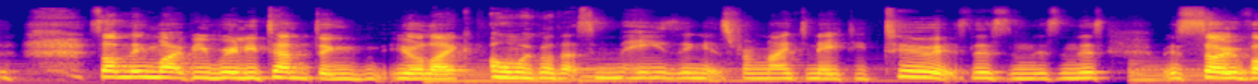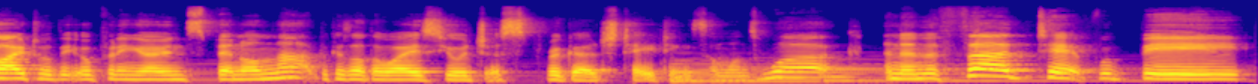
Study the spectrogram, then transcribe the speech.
Something might be really tempting. You're like, oh my God, that's amazing. It's from 1982. It's this and this and this. It's so vital that you're putting your own spin on that because otherwise you're just regurgitating someone's work. And then the third tip would be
